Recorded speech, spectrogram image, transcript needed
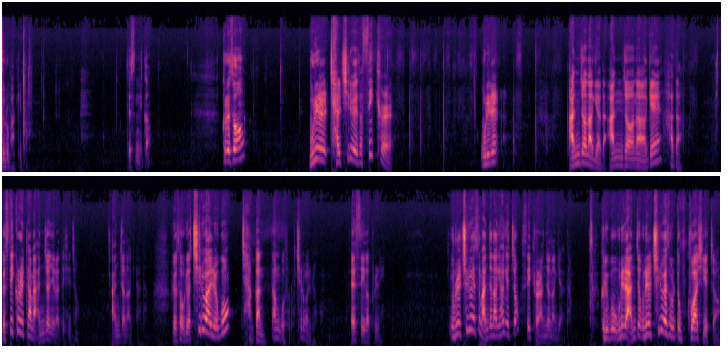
U로 바뀌죠. 됐습니까? 그래서 우리를 잘 치료해서 secure 우리를 안전하게 하다. 안전하게 하다. 그 security 하면 안전이라 뜻이죠. 안전하게 하다. 그래서 우리가 치료하려고 잠깐 딴 곳으로 치료하려고. SE가 풀린. 우리를 치료했으면 안전하게 하겠죠? secure 안전하게 하다. 그리고 우리를 안전 우리를 치료해서 우리 또 구하시겠죠.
